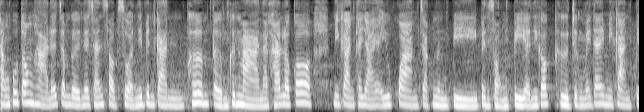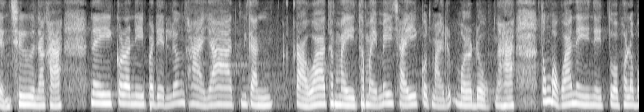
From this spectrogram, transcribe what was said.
ทั้งผู้ต้องหาและจำเลยในชั้นสอบสวนนี้เป็นการเพิ่มเติมขึ้นมานะคะ แล้วก็มีการขยายอายุความจาก 1 ปีเป็น 2 ปี อันนี้ก็คือจึงไม่ได้มีการเปลี่ยนชื่อนะคะ ในกรณีประเด็นเรื่องทายาทมีการ กล่าวว่าทำไมทำไมไม่ใช้กฎหมายมรดกนะคะ ต้องบอกว่าในในตัวพรบ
